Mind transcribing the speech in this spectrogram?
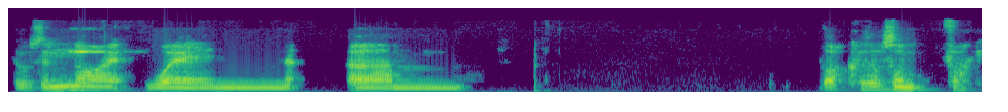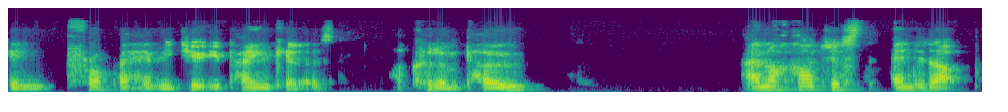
There was a night when um, because I was on fucking proper heavy duty painkillers, I couldn't poo, and like I just ended up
